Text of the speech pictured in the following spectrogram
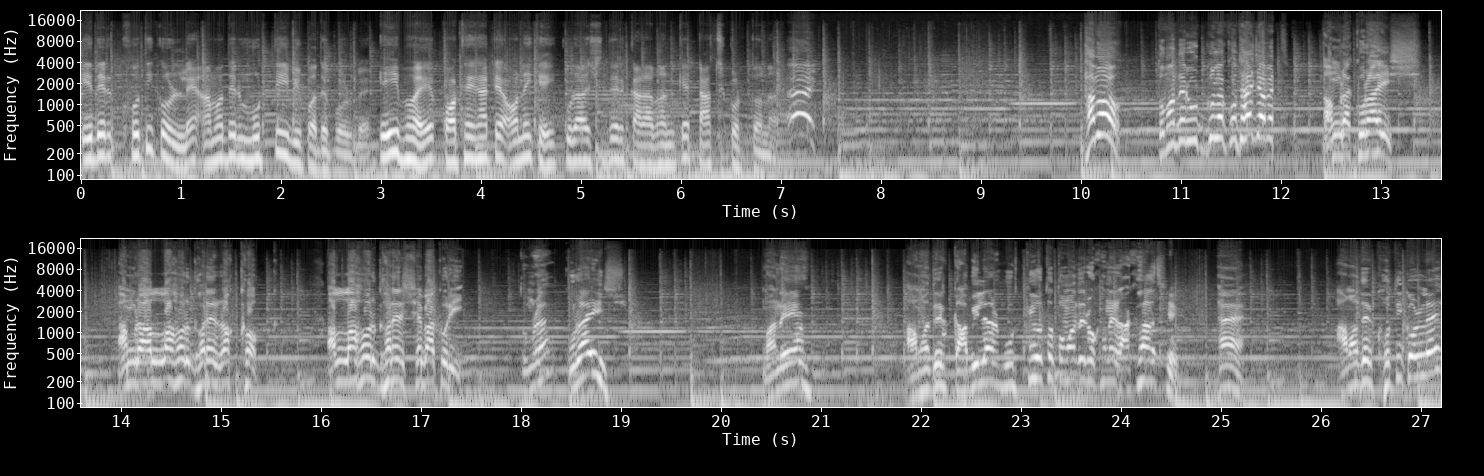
এদের ক্ষতি করলে আমাদের মূর্তিই বিপদে পড়বে। এই ভয়ে পথে ঘাটে অনেকেই কুরাইশদের কারাভানকে টাচ করতো না। থামো! তোমাদের উটগুলো কোথায় যাবে? আমরা কুরাইশ। আমরা আল্লাহর ঘরের রক্ষক, আল্লাহর ঘরের সেবা করি। তোমরা কুরাইশ? মানে আমাদের কাবিলার মূর্তিও তো তোমাদের ওখানে রাখা আছে। হ্যাঁ আমাদের ক্ষতি করলে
